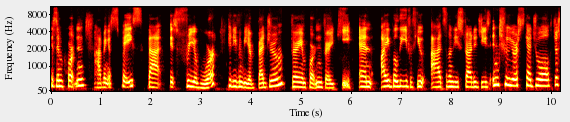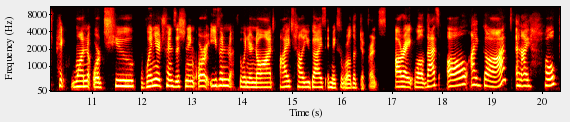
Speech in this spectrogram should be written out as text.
is important. Having a space that is free of work could even be your bedroom. Very important, very key. And I believe if you add some of these strategies into your schedule, just pick one or two when you're transitioning or even when you're not. I tell you guys, it makes a world of difference. All right. Well, that's all I got. And I hope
